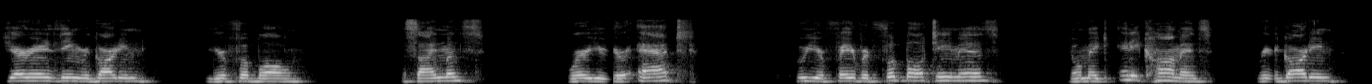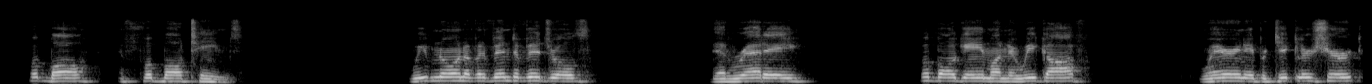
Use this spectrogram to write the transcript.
share anything regarding your football assignments, where you're at, who your favorite football team is. Don't make any comments regarding football and football teams. We've known of individuals that were at a football game on their week off wearing a particular shirt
